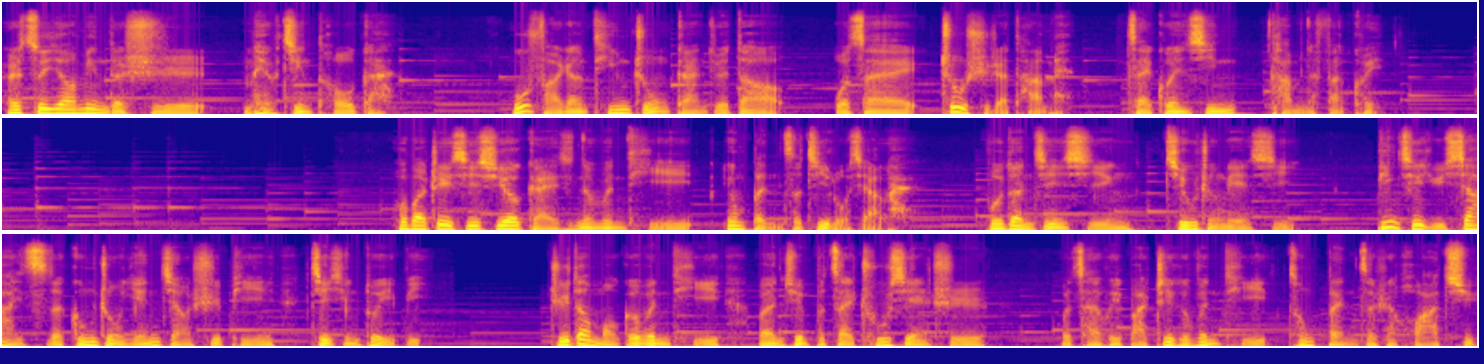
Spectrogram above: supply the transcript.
而最要命的是没有镜头感，无法让听众感觉到我在注视着他们，在关心他们的反馈。我把这些需要改进的问题用本子记录下来，不断进行纠正练习，并且与下一次的公众演讲视频进行对比，直到某个问题完全不再出现时，我才会把这个问题从本子上划去。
